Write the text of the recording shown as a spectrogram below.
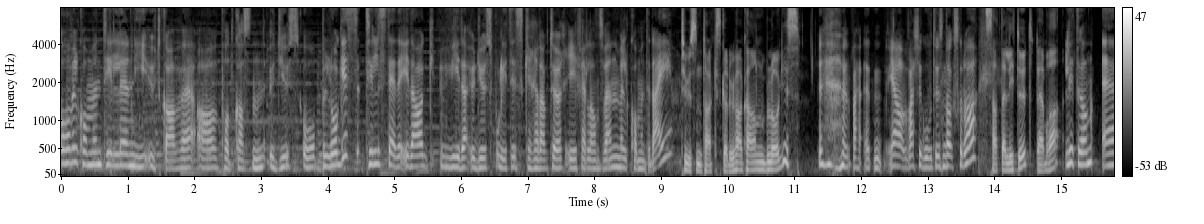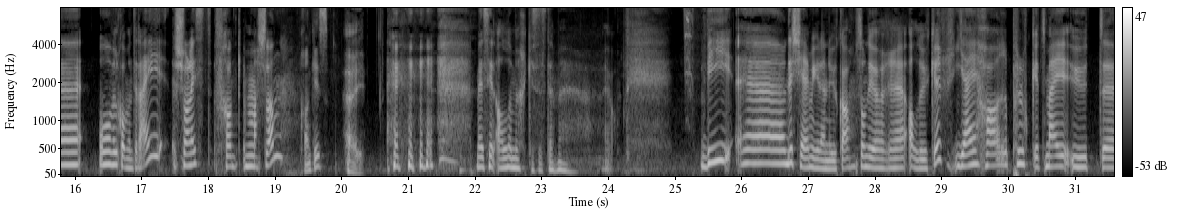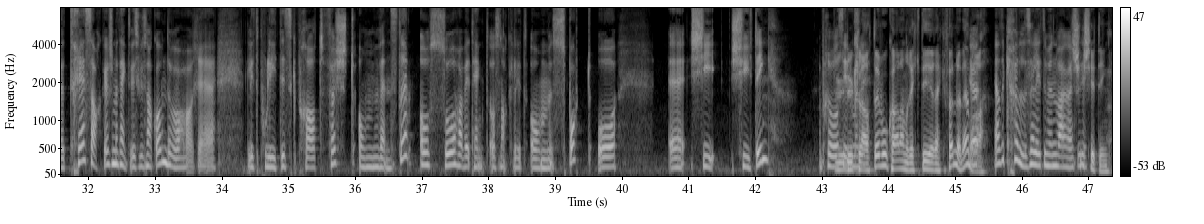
og velkommen til en ny utgave av podkasten Udjus og Blågis. Til stede i dag, Vida Udjus, politisk redaktør i Federlandsvenn. Velkommen til deg. Tusen takk skal du ha, Karen Blågis. ja, vær så god. Tusen takk skal du ha. Satt deg litt ut, det er bra. Litt grann. Eh, og velkommen til deg, journalist Frank Mersland. Frankis. Hei. Med sin aller mørkeste stemme. Ja. Vi, eh, det skjer mye denne uka, som det gjør eh, alle uker. Jeg har plukket meg ut eh, tre saker som jeg tenkte vi skulle snakke om. Det var litt politisk prat først om Venstre. Og så har vi tenkt å snakke litt om sport og skiskyting. Du, si du klarte vokalene riktig i rekkefølge, det er bra. Ja, det krøller seg litt i munnen hver gang. Skiskyting.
